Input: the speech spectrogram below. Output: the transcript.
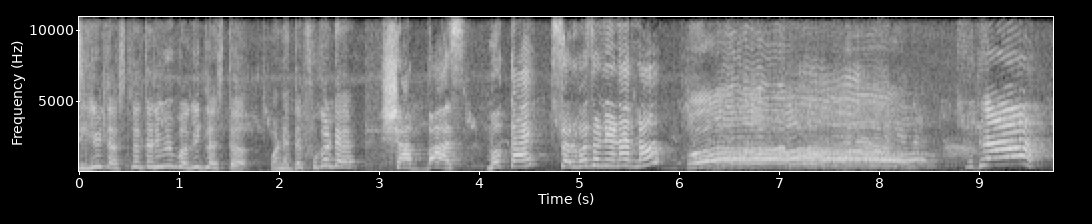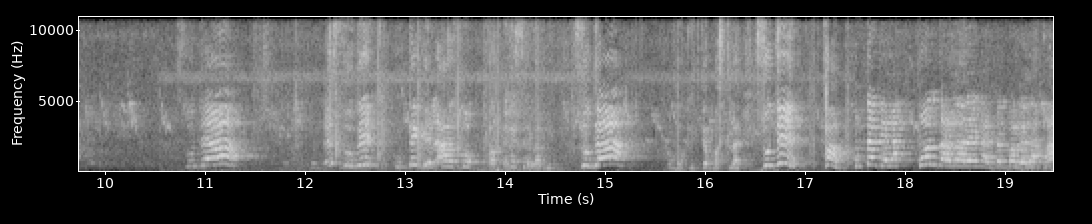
तिकीट असलं तरी मी बघितलं असतं पण हे तर फुकट आहे. शाब्बास मग काय? सर्वजण येणार ना? सुधा! सुधा! ए सुधीर कुठे गेला आज बघ? बघते त्याला मी सुधा बघ इथे बसलाय. सुधीर थांब. कुठं गेला? कोण जाणार आहे नाटक बघायला हा?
